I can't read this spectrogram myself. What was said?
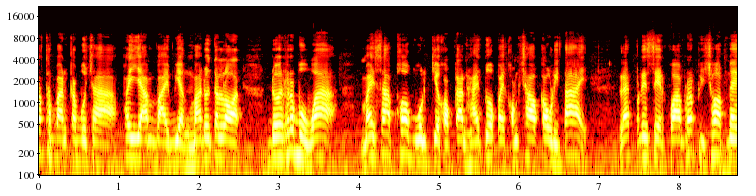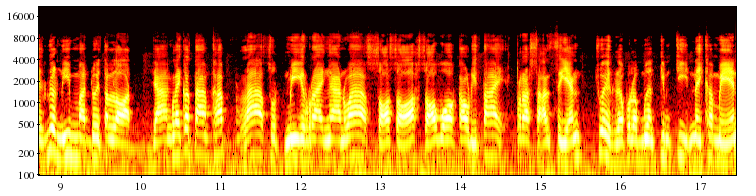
รัฐบาลกัมพูชาพยายามบ่ายเบี่ยงมาโดยตลอด โดยระบุว่าไม่ทราบข้อมูลเกี่ยวกับการหายตัวไปของชาวเกาหลีใต้ และปฏิเสธความรับผิดชอบในเรื่องนี้มาโดยตลอด อย่างไรก็ตามครับ ล่าสุดมีรายงานว่าสสสวเกาหลีใต้ ประสานเสียง ช่วยเหลือพลเมืองกิมจิในเขมร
